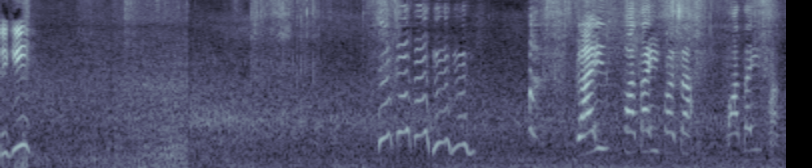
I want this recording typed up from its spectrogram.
দেখি গাইস পাতাই পাতা পাতাই পাতা।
